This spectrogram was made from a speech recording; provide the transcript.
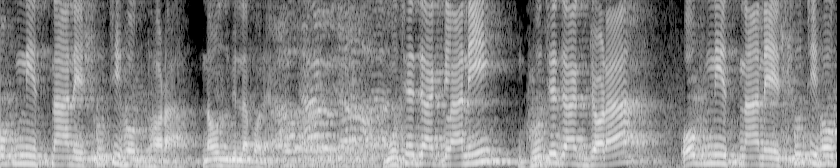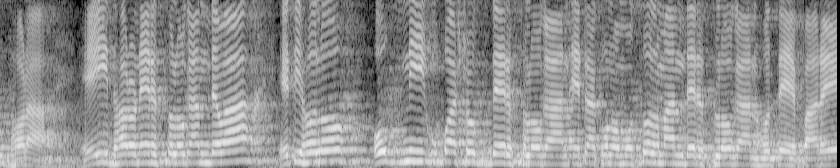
অগ্নি স্নানে সূচি হোক ধরা। নওজবিল্লা পরে মুছে যাক গ্লানি, ঘুচে যাক জড়া অগ্নি স্নানে সূচি হোক ধরা। এই ধরনের স্লোগান দেওয়া, এটি হলো অগ্নি উপাসকদের স্লোগান। এটা কোনো মুসলমানদের স্লোগান হতে পারে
